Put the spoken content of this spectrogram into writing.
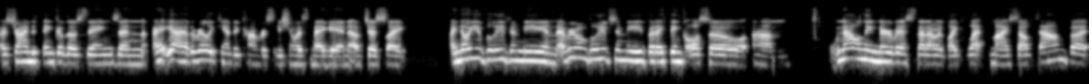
I was trying to think of those things. And I, yeah, I had a really candid conversation with Megan of just like, I know you believe in me and everyone believes in me, but I think also um, not only nervous that I would like let myself down, but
